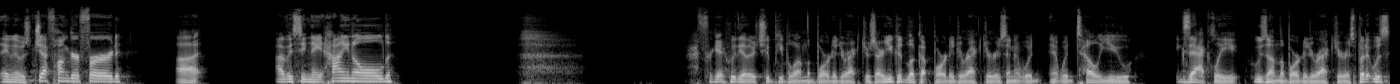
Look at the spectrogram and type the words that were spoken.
and it was Jeff Hungerford, uh, obviously Nate Heinold. I forget who the other two people on the board of directors are. You could look up board of directors and it would it would tell you exactly who's on the board of directors, but it was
